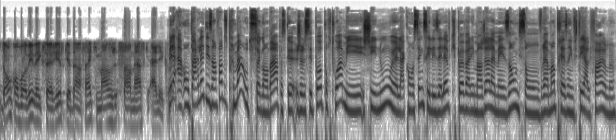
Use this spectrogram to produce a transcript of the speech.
Donc, on va vivre avec ce risque d'enfants qui mangent sans masque à l'école. Mais on parlait des enfants du primaire ou du secondaire, parce que je ne sais pas pour toi, mais chez nous, euh, la consigne, c'est les élèves qui peuvent aller manger à la maison. Ils sont vraiment très invités à le faire. Là.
